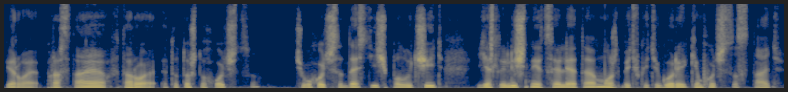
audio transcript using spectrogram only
первое, простая. Второе, это то, что хочется. Чего хочется достичь, получить. Если личные цели, это может быть в категории, кем хочется стать.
